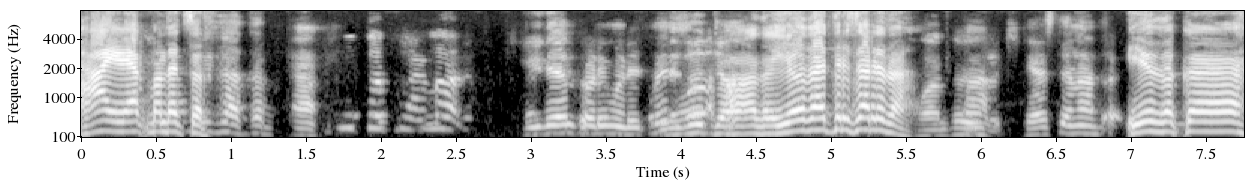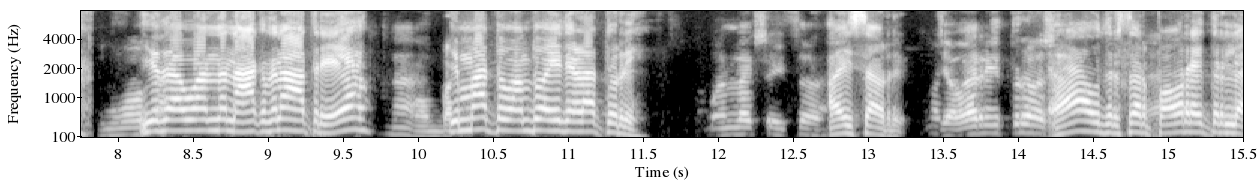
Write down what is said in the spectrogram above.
ಹಾ ಬಂದೈತಿ ಸರ್. ಇದೇನ್ ತೊಡಿ ಮಾಡೈತ್ರಿ ಸರ್ ಇದ. ಎಷ್ಟ್ ಇದಕ್ಕ ಇದ ಒಂದ್ ನಾಕ್ ದಿನ ಆತ್ರಿ. ಕಿಮ್ಮತ್ ಒಂದು ಐದ್ ಹೇಳತ್ತವ್ರಿ ಒಂದ್ ಲಕ್ಷ ಐದ್ ಸಾವಿರ. ಐದ್ ಸಾವಿರ. ಜವಾರಿ ಇದ್ರು ಹೌದ್ರಿ ಸರ್ ಪವರ್ ಐತ್ರಿಲ್ಲ.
